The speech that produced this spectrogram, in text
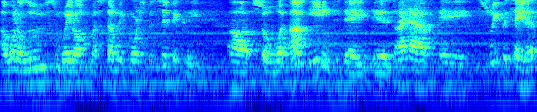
I want to lose some weight off my stomach more specifically. Uh, so what I'm eating today is I have a sweet potato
